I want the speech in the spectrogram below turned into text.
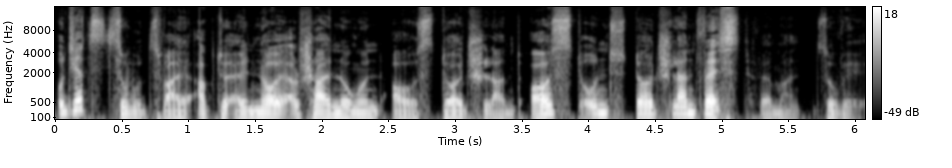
Und jetzt zu zwei aktuellen Neuerscheinungen aus Deutschland Ost und Deutschland West, wenn man so will.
